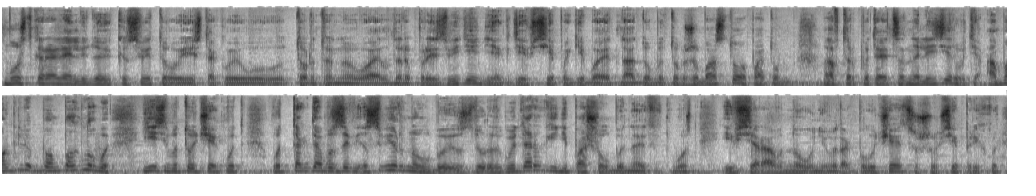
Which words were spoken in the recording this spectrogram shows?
Мост короля Людовика Святого есть такое у Тортона Уайлдера произведение, где все погибают на одном и том же мосту, а потом автор пытается анализировать. А могло, могло бы, если бы тот человек вот, вот тогда бы свернул бы с другой дороги и не пошел бы на этот мост. И все равно у него так получается, что все приходят.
